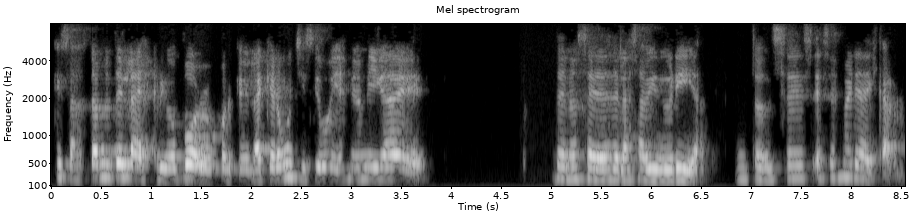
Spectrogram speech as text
quizás justamente la describo por, porque la quiero muchísimo y es mi amiga de, de no sé, desde la sabiduría Entonces, esa es María del Carmen.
